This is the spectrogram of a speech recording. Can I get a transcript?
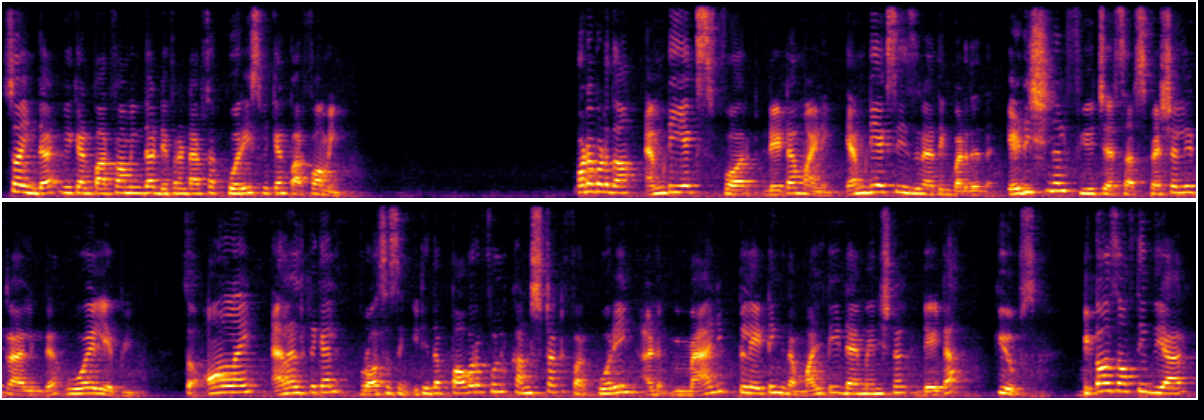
so in that we can performing the different types of queries we can performing what about the MDX for data mining? MDX is nothing but the additional features are specially trialing the OLAP. So online analytical processing, it is the powerful construct for querying and manipulating the multi-dimensional data cubes. Because of the are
